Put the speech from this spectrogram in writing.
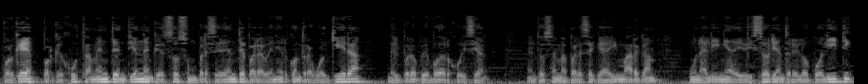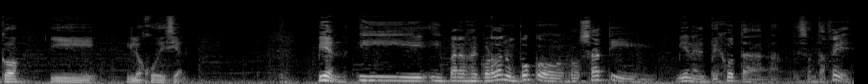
¿Por qué? Porque justamente entienden que eso es un precedente para venir contra cualquiera del propio Poder Judicial. Entonces me parece que ahí marcan una línea divisoria entre lo político y lo judicial. Bien, y, para recordar un poco, Rosati viene el PJ de Santa Fe.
